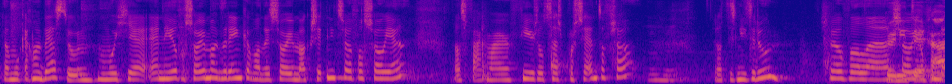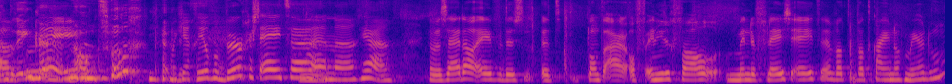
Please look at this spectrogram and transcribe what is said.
Dan moet ik echt mijn best doen. Dan moet je en heel veel sojamelk drinken, want in sojamelk zit niet zoveel soja. Dat is vaak maar 4 tot 6 procent of zo. Mm -hmm. Dat is niet te doen. Zoveel uh, Kun je soja niet tegenaan drinken? Nee. Dan toch? Nee. Moet je echt heel veel burgers eten. Nee. En, uh, ja. We zeiden al even dus het plantaardig, of in ieder geval minder vlees eten. Wat, wat kan je nog meer doen?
